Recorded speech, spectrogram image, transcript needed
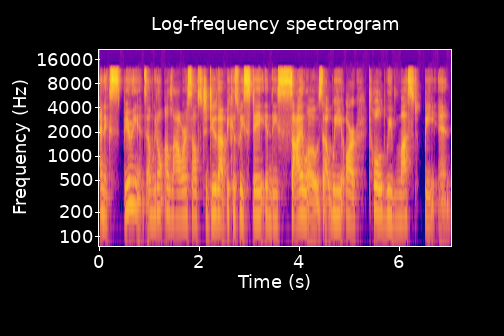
and experience. And we don't allow ourselves to do that because we stay in these silos that we are told we must be in.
